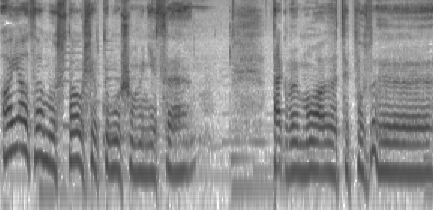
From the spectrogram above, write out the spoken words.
А я там остався, тому що мені це, так би мовити, е,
